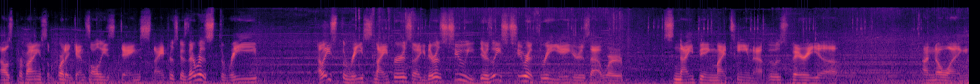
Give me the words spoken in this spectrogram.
I was providing support against all these dang snipers because there was three, at least three snipers. Like there was two, there's at least two or three Jaegers that were sniping my team. That was very uh, annoying.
